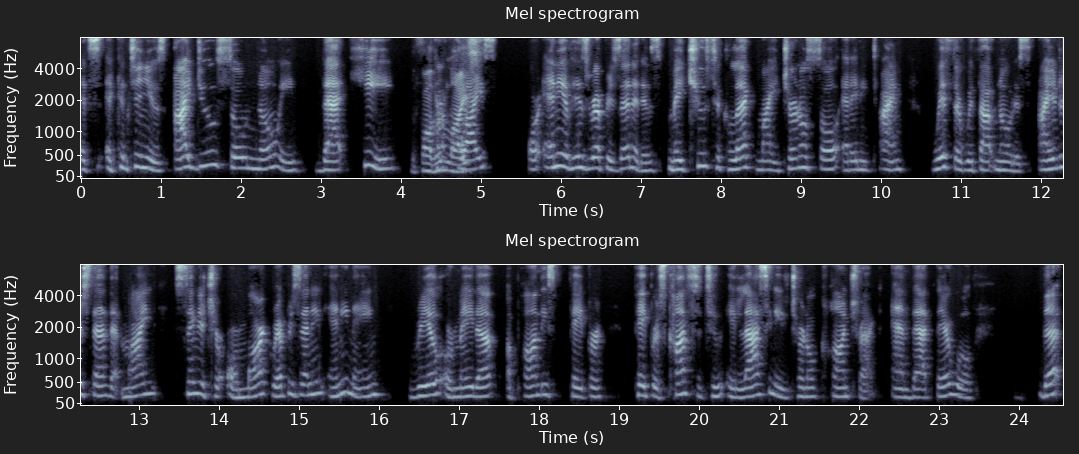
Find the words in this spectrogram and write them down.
It's it continues. I do so knowing that he, the father of lies. Christ, or any of his representatives may choose to collect my eternal soul at any time with or without notice. I understand that my signature or mark representing any name, real or made up, upon these paper papers constitute a lasting eternal contract, and that there will that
